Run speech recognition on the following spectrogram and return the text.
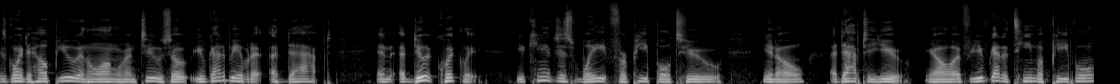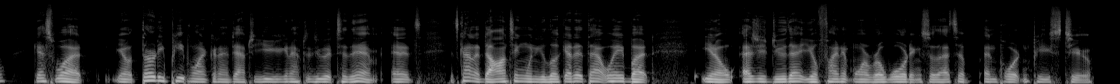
is going to help you in the long run too. So you've got to be able to adapt and uh, do it quickly. You can't just wait for people to, you know, adapt to you. You know, if you've got a team of people, guess what? You know, 30 people aren't going to adapt to you. You're going to have to do it to them. And it's it's kind of daunting when you look at it that way, but you know, as you do that, you'll find it more rewarding. So that's an important piece too.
